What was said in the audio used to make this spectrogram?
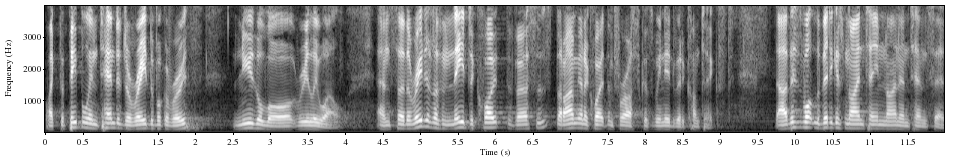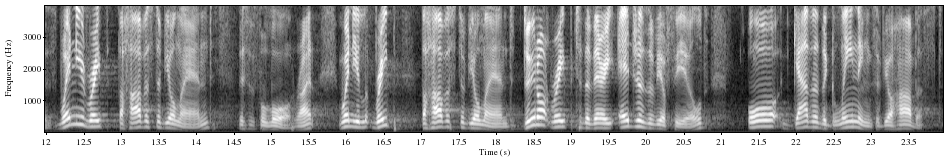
Like the people intended to read the book of Ruth knew the law really well. And so the reader doesn't need to quote the verses, but I'm going to quote them for us because we need a bit of context. Uh, this is what Leviticus 19, 9 and 10 says. When you reap the harvest of your land, this is the law, right? When you reap the harvest of your land, do not reap to the very edges of your field or gather the gleanings of your harvest.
